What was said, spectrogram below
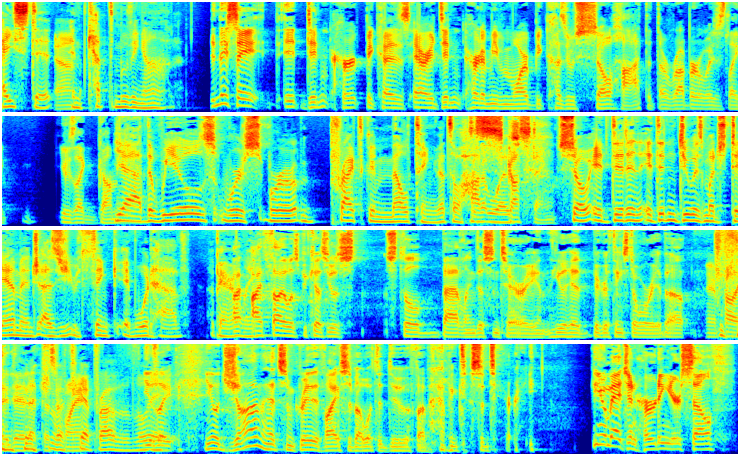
iced it yeah. and kept moving on. Didn't they say it didn't hurt because, or it didn't hurt him even more because it was so hot that the rubber was like it was like gummy. Yeah, the wheels were were practically melting. That's how hot Disgusting. it was. Disgusting. So it didn't it didn't do as much damage as you think it would have. Apparently, I, I thought it was because he was still battling dysentery and he had bigger things to worry about. It probably did at this point. yeah, probably. He's like, you know, John had some great advice about what to do if I'm having dysentery. Can you imagine hurting yourself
